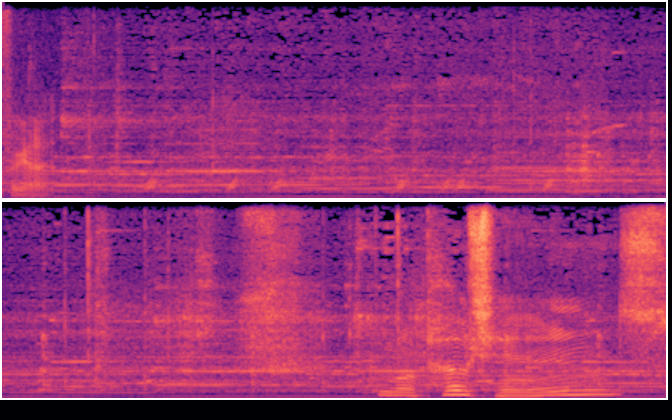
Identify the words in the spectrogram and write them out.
forgot. More potions.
